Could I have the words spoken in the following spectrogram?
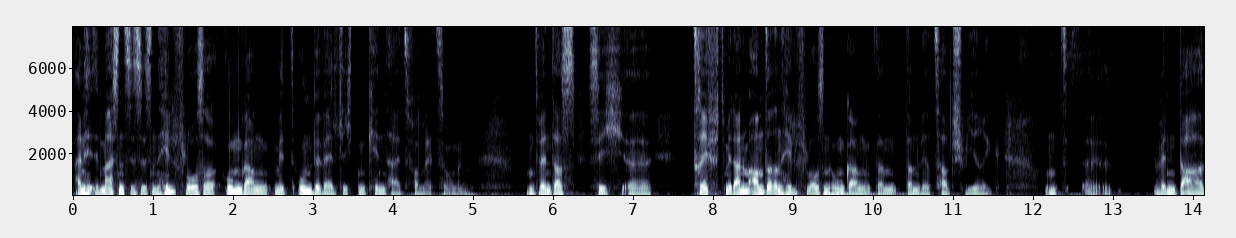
ein, meistens ist es ein hilfloser Umgang mit unbewältigten Kindheitsverletzungen. Und wenn das sich äh, trifft mit einem anderen hilflosen Umgang, dann, dann wird's halt schwierig. Und äh, wenn da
